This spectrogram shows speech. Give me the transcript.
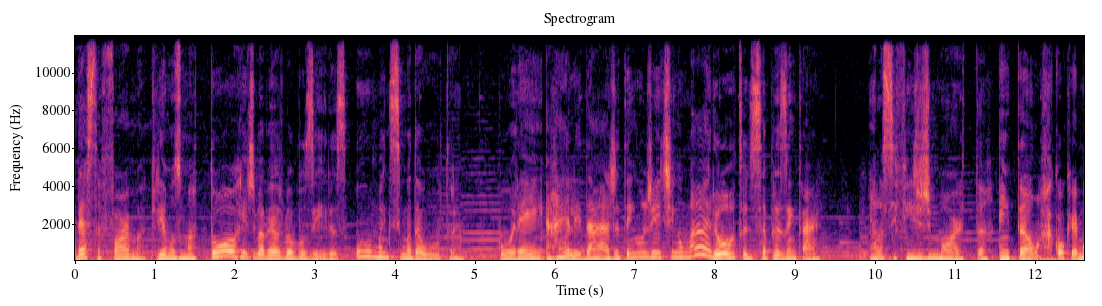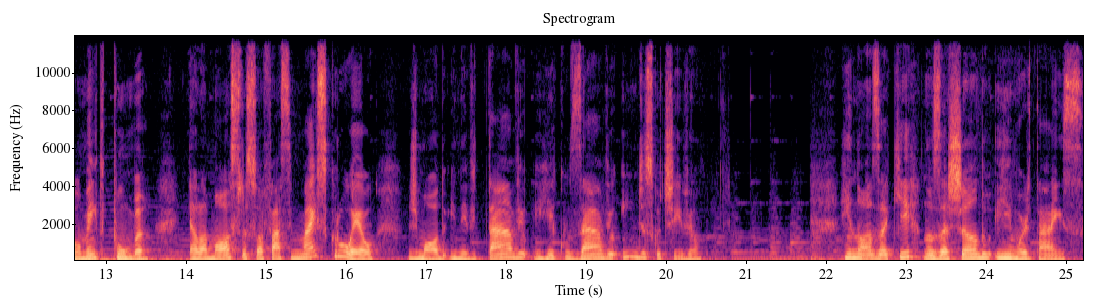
Desta forma, criamos uma torre de Babel de baboseiras, uma em cima da outra. Porém, a realidade tem um jeitinho maroto de se apresentar. Ela se finge de morta, então, a qualquer momento, pumba! Ela mostra sua face mais cruel, de modo inevitável, irrecusável, indiscutível e nós aqui nos achando imortais.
